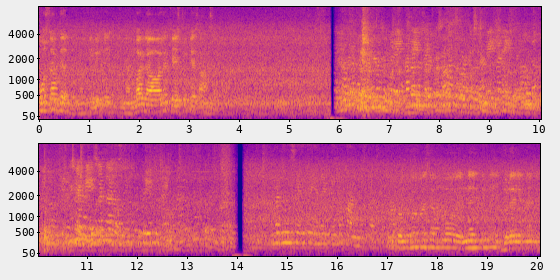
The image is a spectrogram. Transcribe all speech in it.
మోస్ట్ ఆఫ్ ద నెంబర్ కావాలి case to case answer. Twenty four by సెవెన్లో ఎన్ని అవుతుంది జూలైలో ఎన్ని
